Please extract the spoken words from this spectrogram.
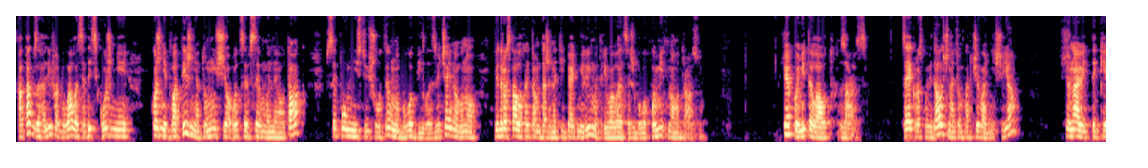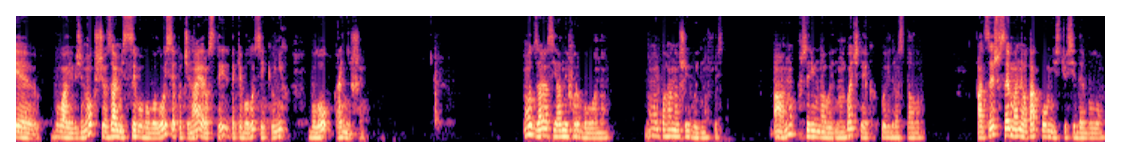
А так взагалі фарбувалася десь кожні, кожні два тижні, тому що оце все в мене отак, все повністю йшло, це воно було біле. Звичайно, воно відростало хай там навіть на ті 5 мм, але це ж було помітно одразу. Що я помітила от зараз. Це як розповідала, що на цьому харчуванні, що я, що навіть таке буває в жінок, що замість сивого волосся починає рости таке волосся, яке у них було раніше. От зараз я не фарбована. Ну і погано, що й видно щось. А, ну все рівно видно, бачите, як повідростало. А це ж все в мене отак повністю сіде було.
